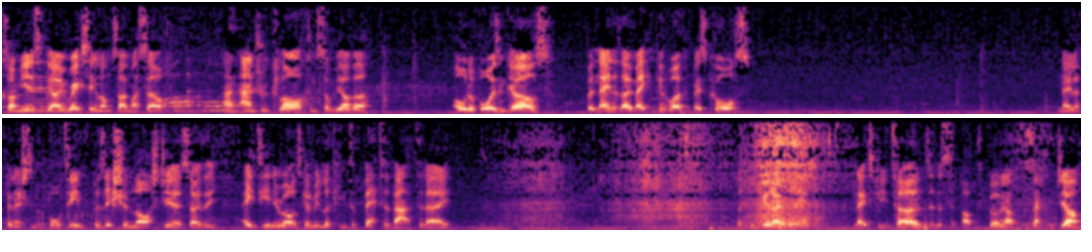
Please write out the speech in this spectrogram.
some years ago, racing alongside myself and Andrew Clark and some of the other older boys and girls. But Naylor, though, making good work of this course. Naylor finished in the 14th position last year, so the 18 year old is going to be looking to better that today. Looking good over these next few turns and up, building up to the second jump.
